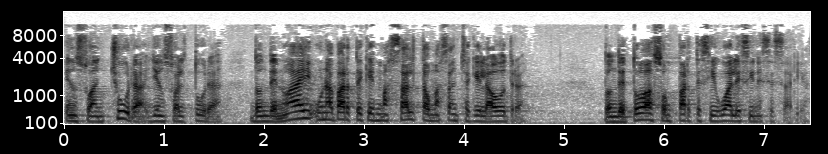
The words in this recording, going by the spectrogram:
en su anchura y en su altura, donde no hay una parte que es más alta o más ancha que la otra, donde todas son partes iguales y necesarias.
